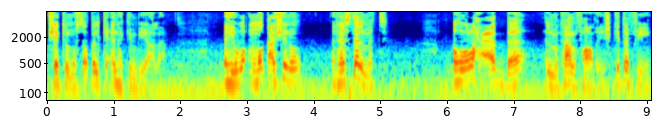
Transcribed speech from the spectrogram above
بشكل مستطيل كأنها كمبيالة. هي موقعة شنو؟ أنها استلمت. هو راح عبى المكان الفاضي. إيش كتب فيه؟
